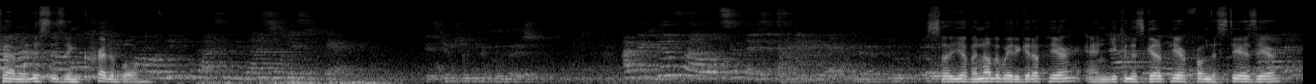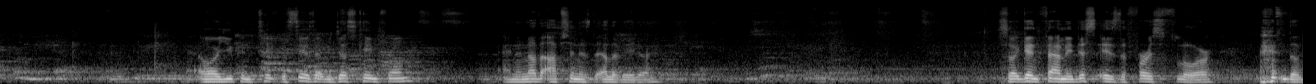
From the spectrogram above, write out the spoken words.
Family, this is incredible. So you have another way to get up here and you can just get up here from the stairs here. Or you can take the stairs that we just came from. And another option is the elevator. So again, family, this is the first floor. the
